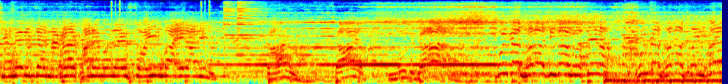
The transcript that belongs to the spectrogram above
शिवनेरीच्या नगारखान्यामध्ये एक सोयी बाहेर आली. काय? काय? मुलगा. मुलगा झाला जिजा मातेला मुलगा झाला सह्याद्रीला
